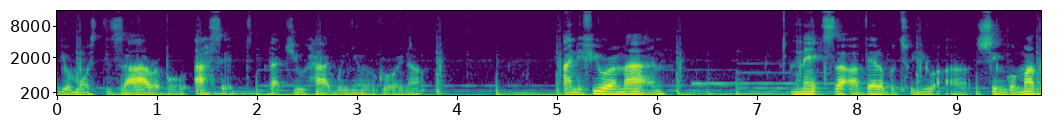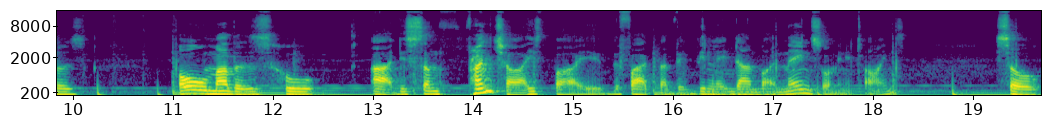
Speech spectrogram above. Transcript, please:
your most desirable asset that you had when you were growing up. And if you're a man, mates that are available to you are single mothers, all mothers who are disenfranchised by the fact that they've been laid down by men so many times. So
